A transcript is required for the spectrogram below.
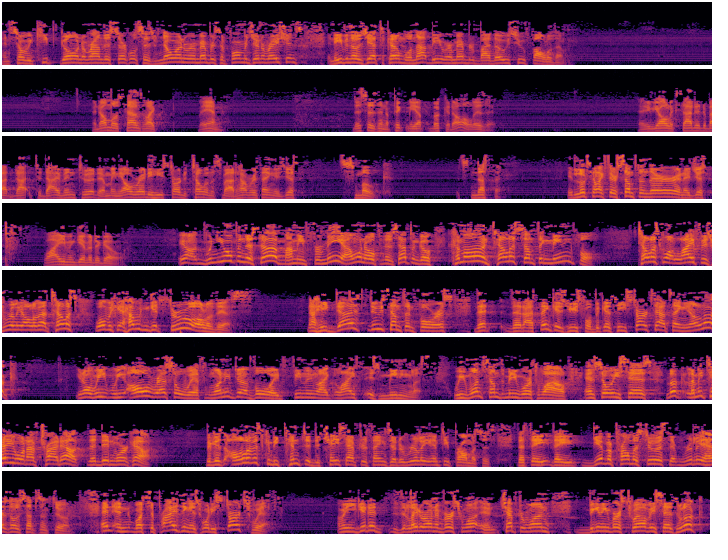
And so we keep going around this circle. It says, No one remembers the former generations, and even those yet to come will not be remembered by those who follow them. It almost sounds like, man, this isn't a pick me up book at all, is it? Any of y'all excited about di- to dive into it? I mean, already he started telling us about how everything is just smoke. It's nothing. It looks like there's something there, and it just why even give it a go? You know, when you open this up, I mean, for me, I want to open this up and go, come on, tell us something meaningful. Tell us what life is really all about. Tell us what we can, how we can get through all of this. Now, he does do something for us that, that I think is useful because he starts out saying, you know, look, you know, we, we all wrestle with wanting to avoid feeling like life is meaningless. We want something to be worthwhile. And so he says, look, let me tell you what I've tried out that didn't work out. Because all of us can be tempted to chase after things that are really empty promises, that they, they give a promise to us that really has no substance to them. And, and what's surprising is what he starts with. I mean, you get it later on in verse one, in chapter one, beginning verse 12, he says, look,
